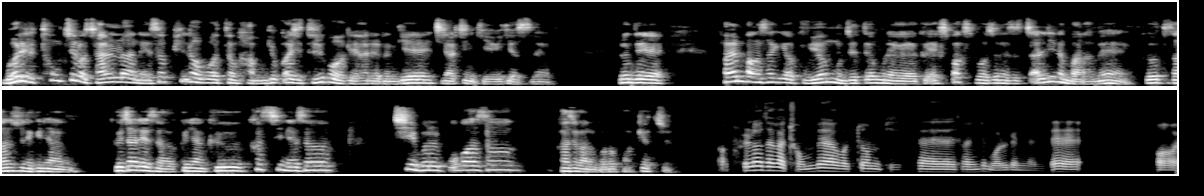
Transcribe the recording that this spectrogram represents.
머리를 통째로 잘라내서 필러 오브 오텀 함교까지 들고 가게 하려는 게 제작진 계획이었어요. 그런데 화염 방사기가 구현 문제 때문에 그 엑스박스 버전에서 잘리는 바람에 그것도 단순히 그냥 그 자리에서 그냥 그 cutscene에서 칩을 뽑아서 가져가는 거로 바뀌었죠. 어, 플러드가 좀비하고 좀 비슷해서인지 모르겠는데 어,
